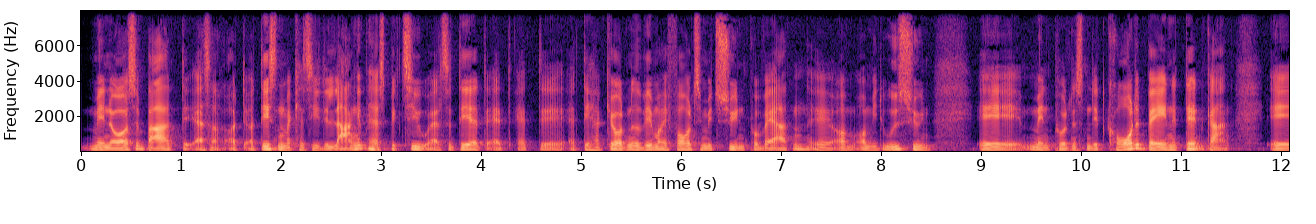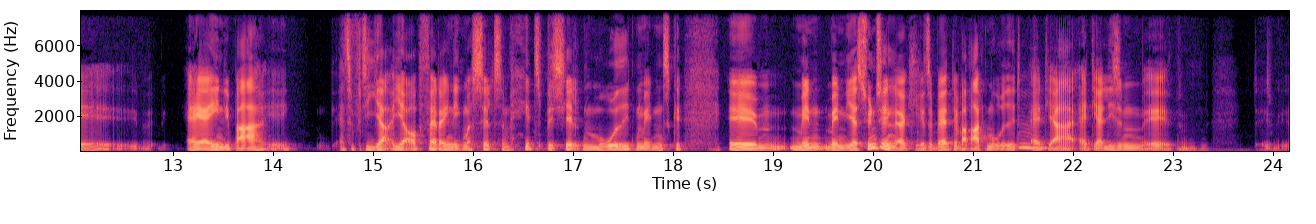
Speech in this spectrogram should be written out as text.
men også bare, det, altså, og, og det er sådan, man kan sige, det lange perspektiv, altså det, at, at, at, øh, at det har gjort noget ved mig i forhold til mit syn på verden øh, og, og mit udsyn, øh, men på den sådan lidt korte bane dengang, øh, er jeg egentlig bare øh, altså fordi jeg, jeg opfatter egentlig ikke mig selv som et specielt modigt menneske, øhm, men, men jeg synes egentlig, når jeg kigger tilbage, at det var ret modigt, mm. at, jeg, at jeg ligesom øh,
